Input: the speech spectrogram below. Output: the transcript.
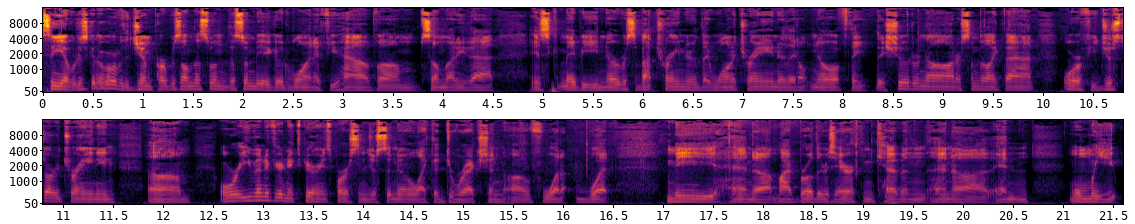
so yeah, we're just gonna go over the gym purpose on this one. This would be a good one if you have um, somebody that is maybe nervous about training, or they want to train, or they don't know if they, they should or not, or something like that. Or if you just started training, um, or even if you're an experienced person, just to know like the direction of what what me and uh, my brothers Eric and Kevin and uh, and when we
